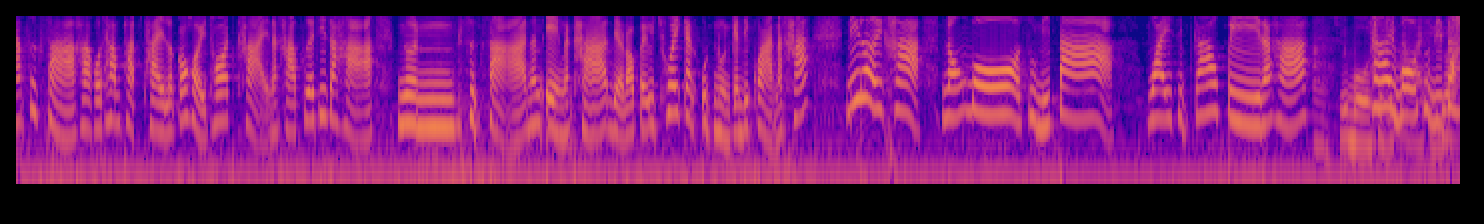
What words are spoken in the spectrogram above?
นักศึกษาค่ะเขาทำผัดไทยแล้วก็หอยทอดขายนะคะ เพื่อที่จะหาเงินศึกษานั่นเองนะคะ เดี๋ยวเราไปช่วยกันอุดหนุนกันดีกว่านะคะ นี่เลยค่ะ น้องโบ สุนิตา วัย 19 ปีนะคะอะชื่อโบใช่โบสุนิตา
